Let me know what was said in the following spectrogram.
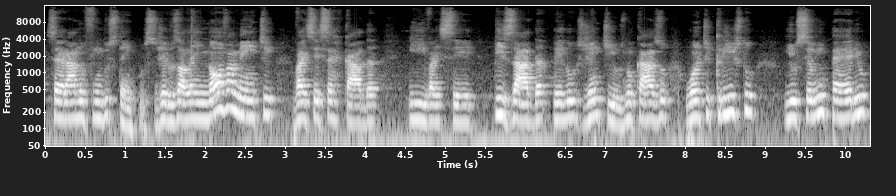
será no fim dos tempos. Jerusalém novamente vai ser cercada e vai ser pisada pelos gentios. No caso, o anticristo e o seu império,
